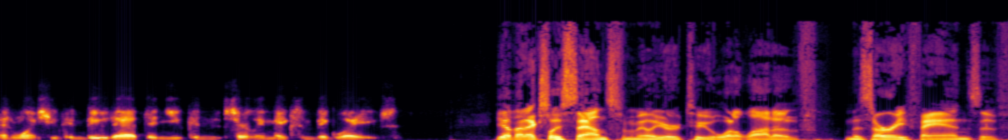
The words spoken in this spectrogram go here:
and once you can do that, then you can certainly make some big waves. Yeah, that actually sounds familiar to what a lot of Missouri fans have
